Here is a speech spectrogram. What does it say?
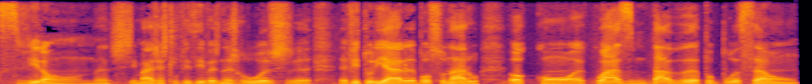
que se viram nas imagens televisivas nas ruas eh, a vitoriar Bolsonaro ou com a quase metade da população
